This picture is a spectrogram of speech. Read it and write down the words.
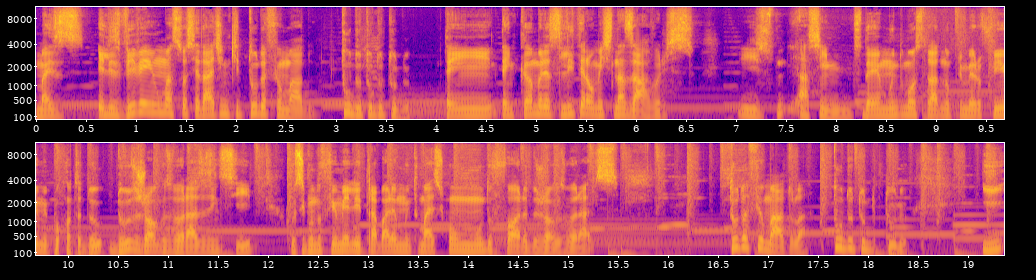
Mas eles vivem em uma sociedade em que tudo é filmado. Tudo, tudo, tudo. Tem, tem câmeras literalmente nas árvores. E, isso, assim, isso daí é muito mostrado no primeiro filme por conta do- dos jogos vorazes em si. O segundo filme ele trabalha muito mais com o mundo fora dos jogos vorazes. Tudo é filmado lá. Tudo, tudo, tudo. E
